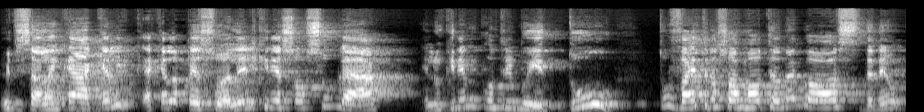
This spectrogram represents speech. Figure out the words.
Eu disse, Alencar, aquele, aquela pessoa ali, ele queria só sugar, ele não queria me contribuir. Tu, tu vai transformar o teu negócio, entendeu?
